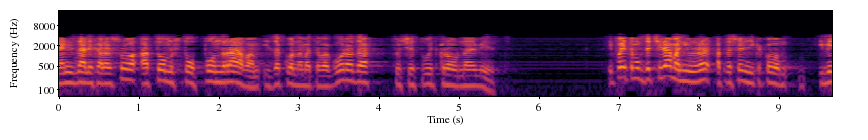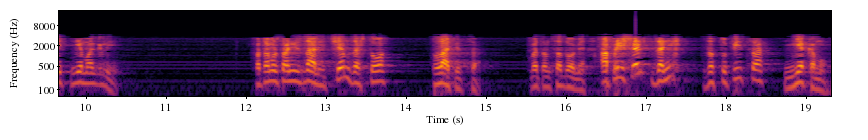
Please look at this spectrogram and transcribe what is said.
и они знали хорошо о том, что по нравам и законам этого города существует кровная месть. И поэтому к дочерям они уже отношения никакого иметь не могли. Потому что они знали, чем за что платится в этом Содоме. А пришельцы за них заступиться некому.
